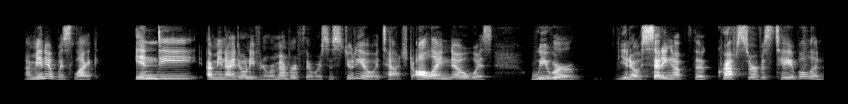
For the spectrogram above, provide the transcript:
I mean, it was like indie. I mean, I don't even remember if there was a studio attached. All I know was we were, you know, setting up the craft service table and,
